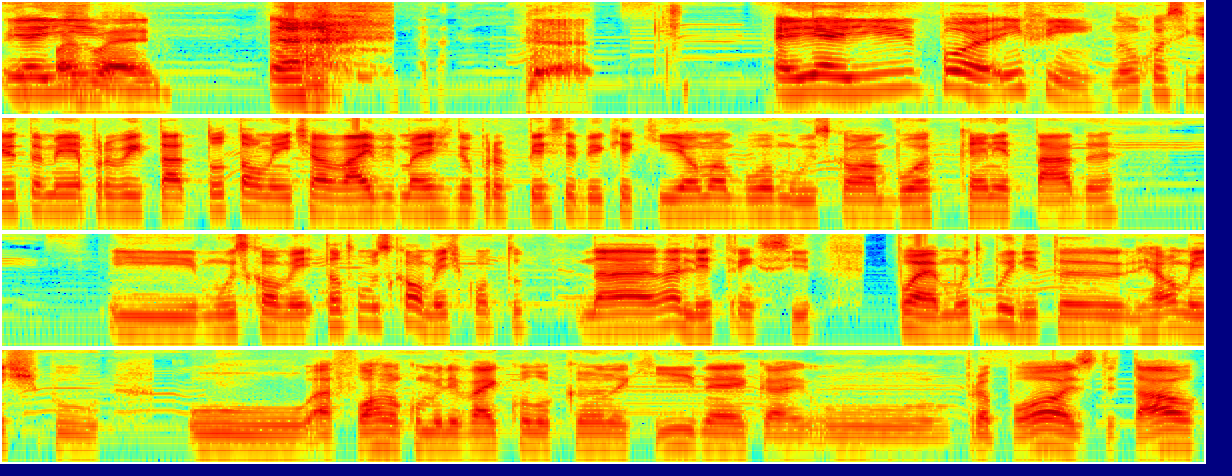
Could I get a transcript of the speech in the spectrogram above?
E aí. Faz o L. É, E aí, pô, enfim, não conseguia também aproveitar totalmente a vibe, mas deu pra perceber que aqui é uma boa música, uma boa canetada. E musicalmente, tanto musicalmente quanto na, na letra em si. Pô, é muito bonita, realmente, tipo, o, a forma como ele vai colocando aqui, né, o propósito e tal,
